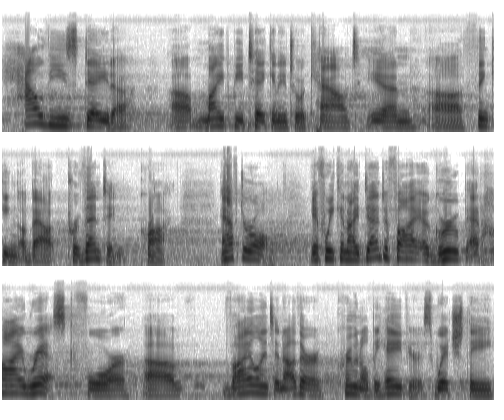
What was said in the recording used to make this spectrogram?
how these data uh, might be taken into account in uh, thinking about preventing crime. After all, if we can identify a group at high risk for uh, violent and other criminal behaviors, which the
